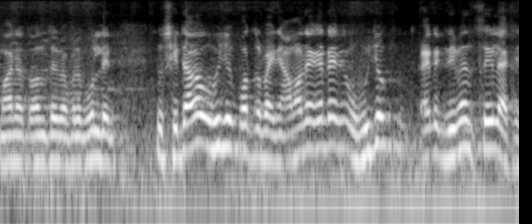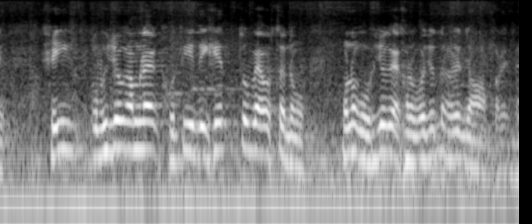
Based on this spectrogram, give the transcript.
ময়নাতদন্তের ব্যাপারে বললেন, তো সেটাও অভিযোগপত্র পাইনি। আমাদের একটা অভিযোগ, একটা গ্রিভেন্স সেল আছে। সেই অভিযোগ আমরা খতিয়ে দেখে তো ব্যবস্থা নেব। কোনো অভিযোগ এখনও পর্যন্ত জমা পড়েনি।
